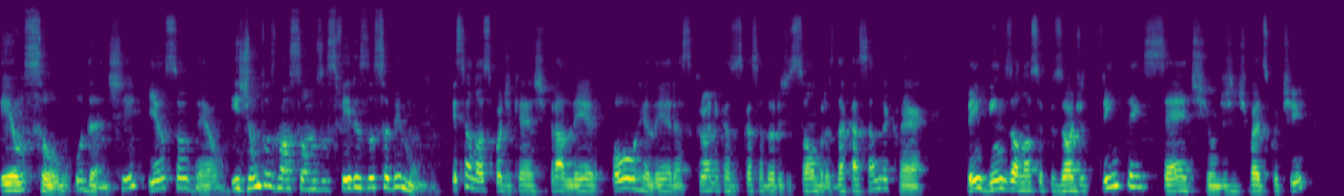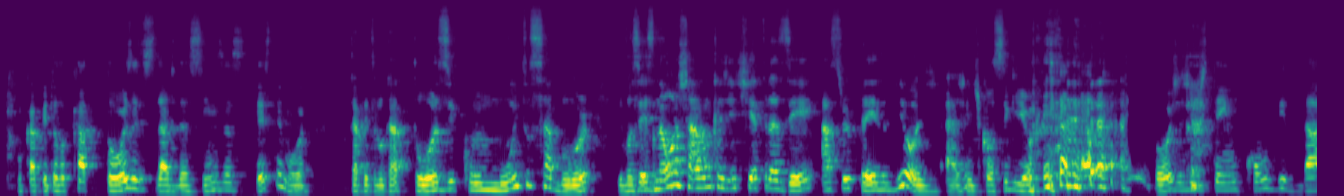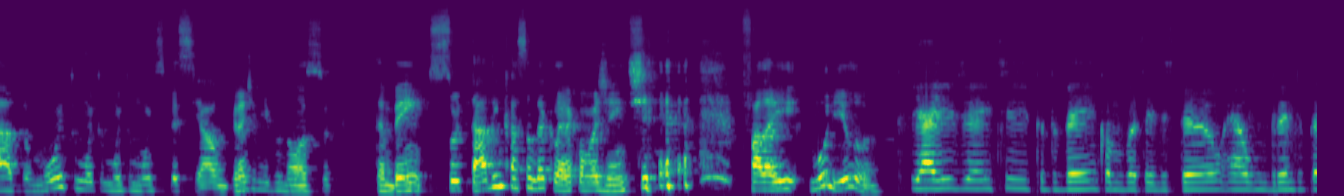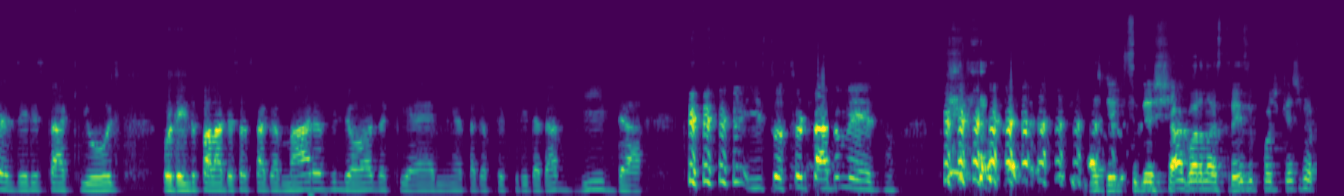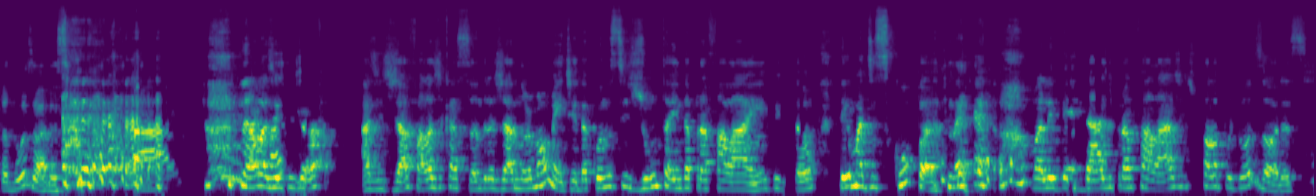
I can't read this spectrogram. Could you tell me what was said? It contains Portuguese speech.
Eu sou o Dante. E eu sou o Del. E juntos nós somos os Filhos do Submundo. Esse é o nosso podcast para ler ou reler as Crônicas dos Caçadores de Sombras da Cassandra Clare. Bem-vindos ao nosso episódio 37, onde a gente vai discutir o capítulo 14 de Cidade das Cinzas, Testemor. Capítulo 14, com muito sabor. E vocês não achavam que a gente ia trazer a surpresa de hoje. A gente conseguiu. hoje a gente tem um convidado muito, muito, muito, muito especial, um grande amigo nosso, também surtado em Caçando da Claire como a gente. Fala aí, Murilo. E aí, gente, tudo bem? Como vocês estão? É um grande prazer estar aqui hoje, podendo falar dessa saga maravilhosa que é minha saga preferida da vida. e sou surtado mesmo. A gente, se deixar agora nós três, o podcast vai para duas horas. Não, a gente já a gente já fala de Cassandra já normalmente, ainda quando se junta ainda para falar ainda, então tem uma desculpa, né? uma liberdade para falar, a gente fala por duas horas.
